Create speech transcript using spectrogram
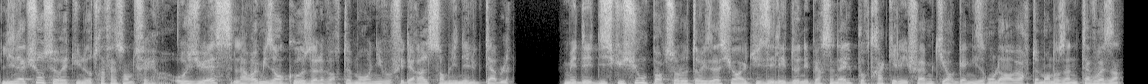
L'inaction serait une autre façon de faire. Aux US, la remise en cause de l'avortement au niveau fédéral semble inéluctable. Mais des discussions portent sur l'autorisation à utiliser les données personnelles pour traquer les femmes qui organiseront leur avortement dans un État voisin.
